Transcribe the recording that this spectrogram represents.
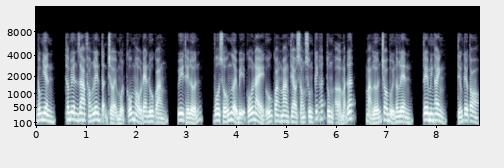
Đông nhiên, thâm viên gia phóng lên tận trời một cỗ màu đen đu quang, uy thế lớn vô số người bị cỗ này ú quang mang theo sóng xung kích hất tung ở mặt đất, mảng lớn cho bụi nâng lên, tê minh thanh, tiếng kêu to,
